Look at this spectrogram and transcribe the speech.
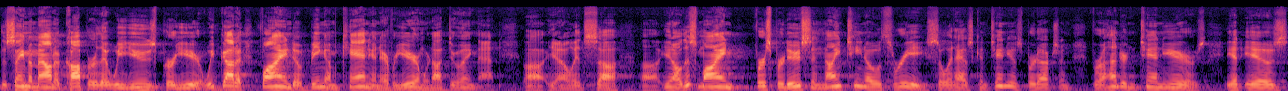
the same amount of copper that we use per year. We've got to find a Bingham Canyon every year, and we're not doing that. Uh, you know, it's, uh, uh, you know, this mine first produced in 1903, so it has continuous production for 110 years. It is,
